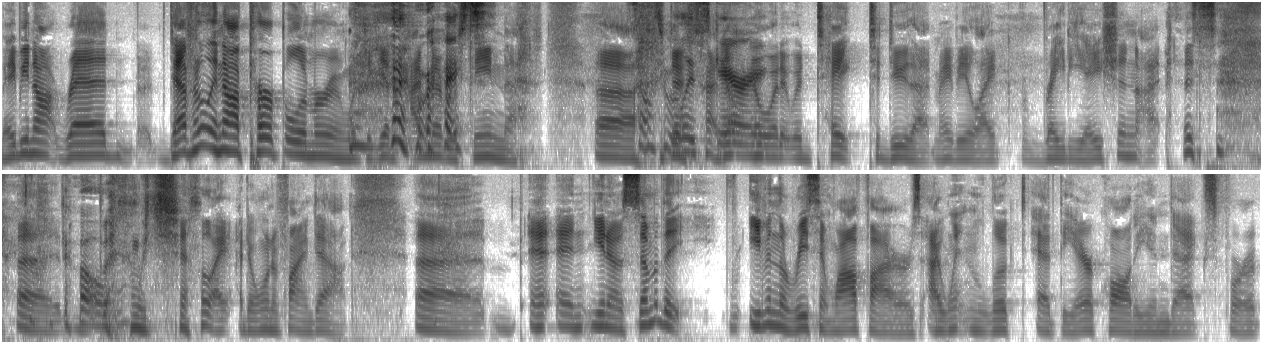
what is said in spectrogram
maybe not red, definitely not purple or maroon, which again, I've right. never seen that. Uh, Sounds really scary. I don't know what it would take to do that. Maybe like radiation, I, uh, but, which like I don't want to find out. Uh, and, and, you know, some of the even the recent wildfires, I went and looked at the air quality index for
